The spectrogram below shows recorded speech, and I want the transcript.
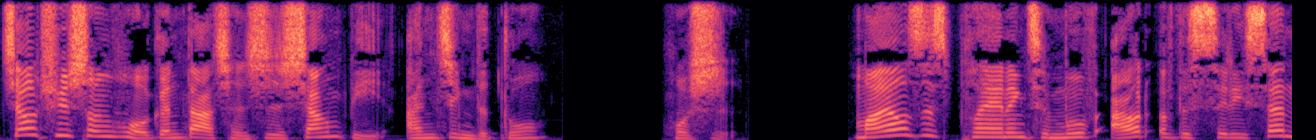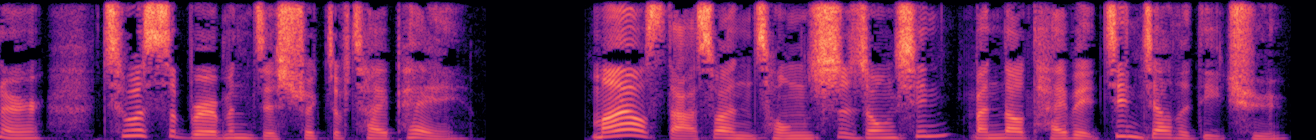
郊区生活跟大城市相比安静得多。或是 Miles is planning to move out of the city center to a suburban district of Taipei. Miles 打算从市中心搬到台北近郊的地区。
